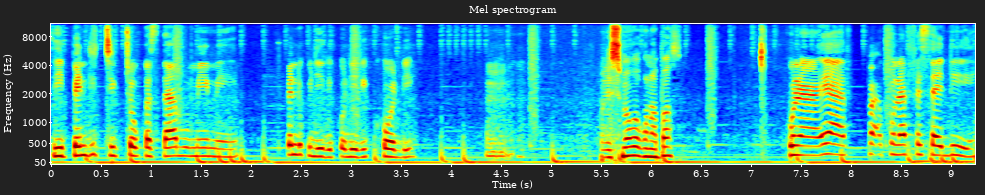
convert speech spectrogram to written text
siipendi tiktok kwa sababu mimi sipendi kujirekodi rekodi. Mm. kwenye simu yako kuna pasa kuna ya, pa, kuna face id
